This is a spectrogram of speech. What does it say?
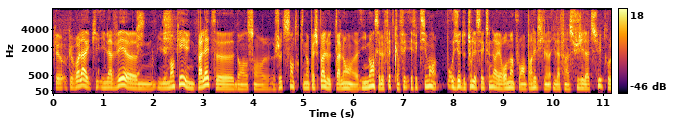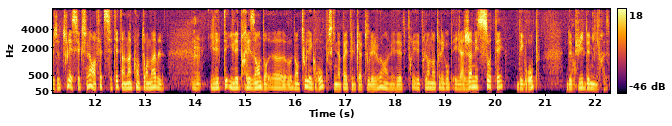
que, que voilà, qu'il avait, euh, il manquait une palette euh, dans son jeu de centre, qui n'empêche pas le talent immense et le fait qu'effectivement, aux yeux de tous les sélectionneurs et Romain pour en parler parce qu'il a, fait un sujet là-dessus, aux yeux de tous les sélectionneurs, en fait, c'était un incontournable. Mm. Il, est présent dans, dans, tous les groupes, ce qui n'a pas été le cas de tous les joueurs, hein, mais il est, présent dans tous les groupes et il n'a jamais sauté des groupes depuis 2013.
